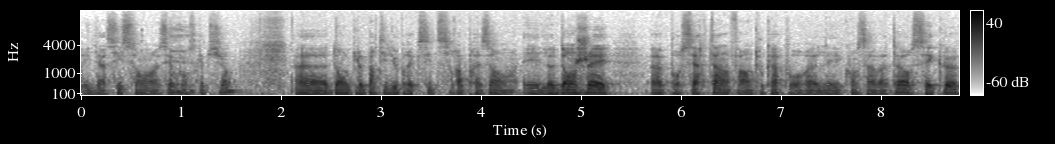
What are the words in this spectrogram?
il y a 600 circonscriptions. Euh, donc le parti du Brexit sera présent et le danger pour certains, enfin en tout cas pour les conservateurs, c'est que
